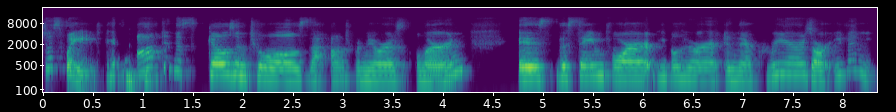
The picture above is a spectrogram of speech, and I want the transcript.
just wait. Because often the skills and tools that entrepreneurs learn is the same for people who are in their careers, or even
